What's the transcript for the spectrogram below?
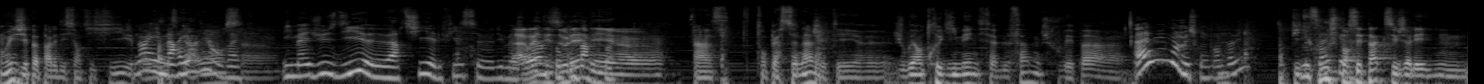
oui, j'ai pas parlé des scientifiques. Non, il m'a rien dit, en vrai. euh. Il m'a juste dit euh, Archie est le fils euh, du Ah majordome. ouais, faut désolé, mais euh... enfin, ton personnage était euh, joué entre guillemets une faible femme. Je pouvais pas. euh, Non, mais je comprends pas bien. Puis Mais du c'est coup, vrai je que- pensais pas que c'est- j'allais mm,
